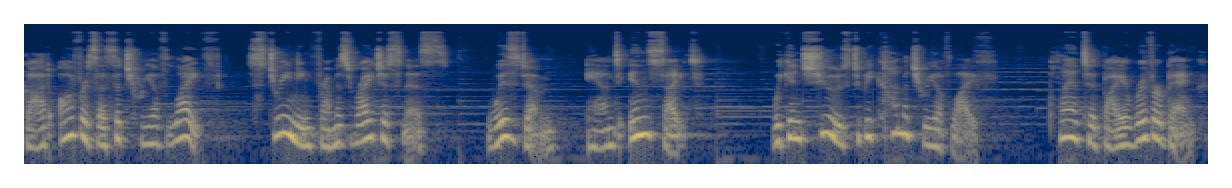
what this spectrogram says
God offers us a tree of life streaming from his righteousness, wisdom, and insight. We can choose to become a tree of life, planted by a riverbank,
